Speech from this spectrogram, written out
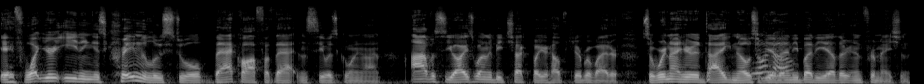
If what you're eating is creating the loose stool, back off of that and see what's going on. Obviously, you always want to be checked by your healthcare provider. So we're not here to diagnose No, or give no. anybody other information.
